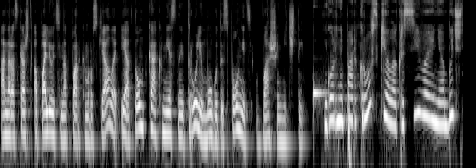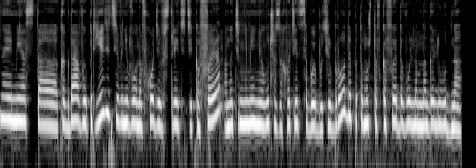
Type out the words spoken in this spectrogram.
Она расскажет о полете над парком Рускеала и о том, как местные тролли могут исполнить ваши мечты. Горный парк Рускела – красивое, необычное место. Когда вы приедете в него, на входе встретите кафе, но тем не менее лучше захватить с собой бутерброды, потому что в кафе довольно многолюдно.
